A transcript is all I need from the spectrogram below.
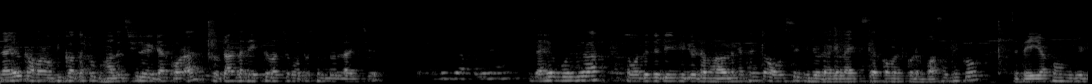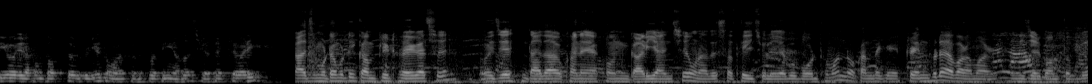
যাই হোক, আমার অভিজ্ঞতা খুব ভালো ছিল এটা করা টোটালটা দেখতে পাচ্ছ কত সুন্দর লাগছে। যাই হোক বন্ধুরা, তোমাদের যদি এই ভিডিওটা ভালো লেগে থাকে, অবশ্যই ভিডিওটাকে লাইক শেয়ার কমেন্ট করে পাশে থেকো। যাতে এইরকম ভিডিও এরকম তথ্যের ভিডিও তোমাদের সাথে প্রতিনিয়ত ছেড়ে থাকতে পারি। কাজ মোটামুটি কমপ্লিট হয়ে গেছে। ওই যে দাদা ওখানে এখন গাড়ি আনছে, ওনাদের সাথেই চলে যাব বর্ধমান। ওখান থেকে ট্রেন ধরে আবার আমার নিজের গন্তব্যে।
